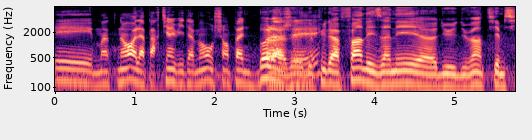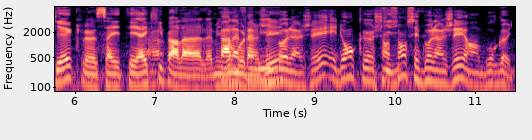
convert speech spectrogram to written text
Et maintenant, elle appartient évidemment au champagne Bollinger. de- depuis la fin des années euh, du XXe siècle, ça a été acquis Ah. par la, la maison par la Bollinger. famille Bollinger. Et donc, Chanson, c'est Bollinger en Bourgogne.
